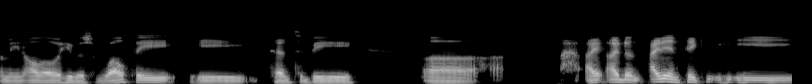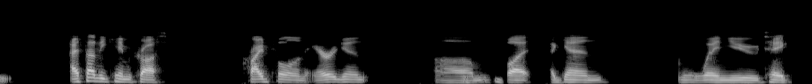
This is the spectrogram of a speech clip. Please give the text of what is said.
I mean, although he was wealthy, he tended to be. Uh, I I don't I didn't think he, he I thought he came across prideful and arrogant. Um, but again, when you take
